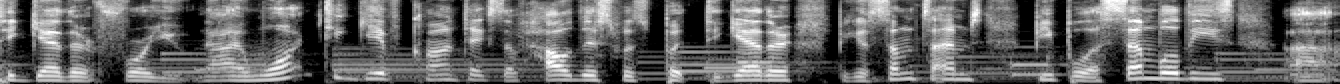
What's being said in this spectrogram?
together for you. Now, I want to give context of how this was put together because sometimes people assemble these uh,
